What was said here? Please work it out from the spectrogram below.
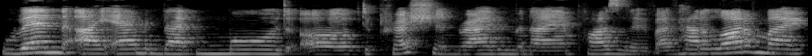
when I am in that mode of depression rather than when I am positive. I've had a lot of my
